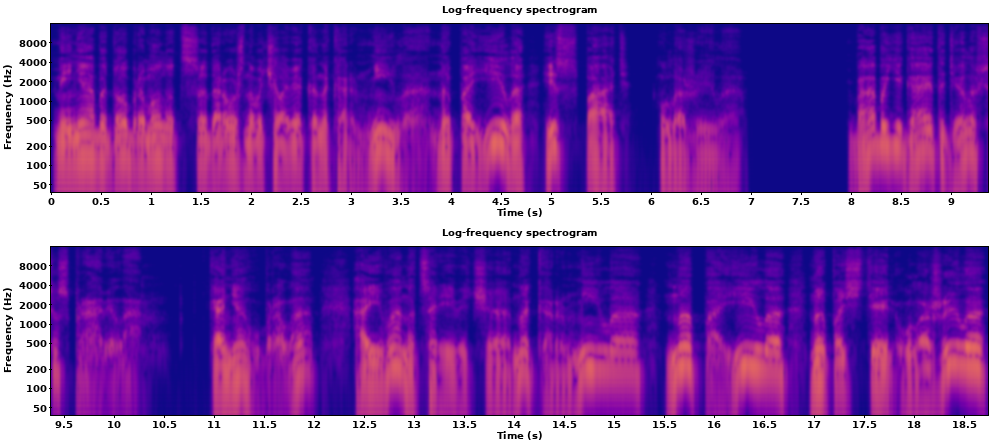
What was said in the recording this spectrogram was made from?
меня бы добро молодца дорожного человека накормила, напоила и спать уложила. Баба-яга это дело все справила. Коня убрала, а Ивана-царевича накормила, напоила, на постель уложила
